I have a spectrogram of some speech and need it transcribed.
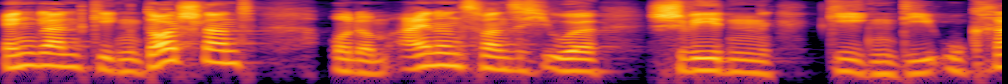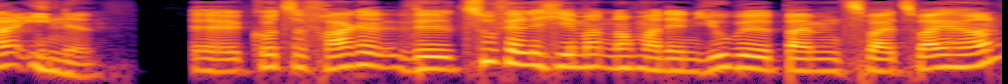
England gegen Deutschland und um 21 Uhr Schweden gegen die Ukraine. Äh, kurze Frage, will zufällig jemand nochmal den Jubel beim 2-2 hören?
